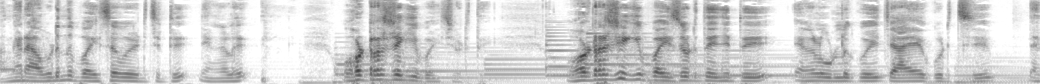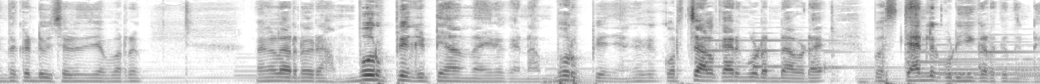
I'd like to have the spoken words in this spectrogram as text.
അങ്ങനെ അവിടുന്ന് പൈസ മേടിച്ചിട്ട് ഞങ്ങൾ ഓട്ടർഷയ്ക്ക് പൈസ കൊടുത്ത്. ഓട്ടോറിക്ഷയ്ക്ക് പൈസ കൊടുത്ത് കഴിഞ്ഞിട്ട് ഞങ്ങൾ ഉള്ളിൽ പോയി ചായ കുടിച്ച് എന്തൊക്കെ ഉണ്ട് വിശേഷം ഞാൻ പറഞ്ഞു. ഞങ്ങൾ പറഞ്ഞു ഒരു അമ്പത് റുപ്യ കിട്ടിയാന്നായിരുന്നു കാരണം അമ്പത് റുപ്യ? ഞങ്ങൾക്ക് കുറച്ച് ആൾക്കാരും കൂടെ ഉണ്ട് അവിടെ. ബസ് സ്റ്റാൻഡിൽ കുടുങ്ങി കിടക്കുന്നുണ്ട്.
